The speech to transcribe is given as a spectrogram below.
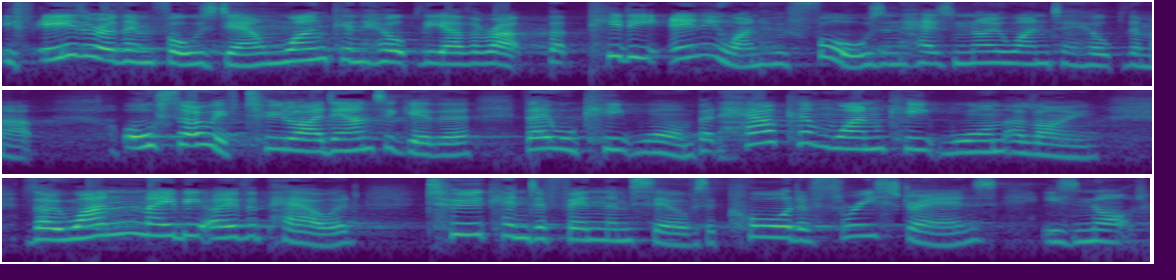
If either of them falls down, one can help the other up, but pity anyone who falls and has no one to help them up. Also, if two lie down together, they will keep warm. But how can one keep warm alone? Though one may be overpowered, two can defend themselves. A cord of three strands is not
